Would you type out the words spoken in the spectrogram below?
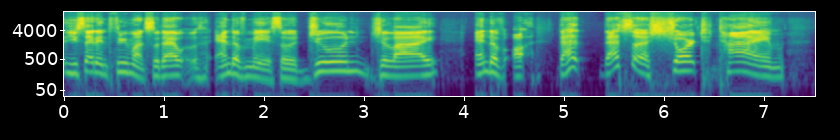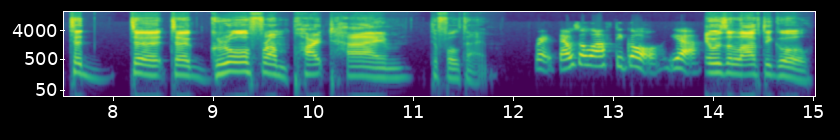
You said in three months, so that was end of May. So June, July, end of that. That's a short time to to to grow from part time to full time. Right. That was a lofty goal. Yeah. It was a lofty goal.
